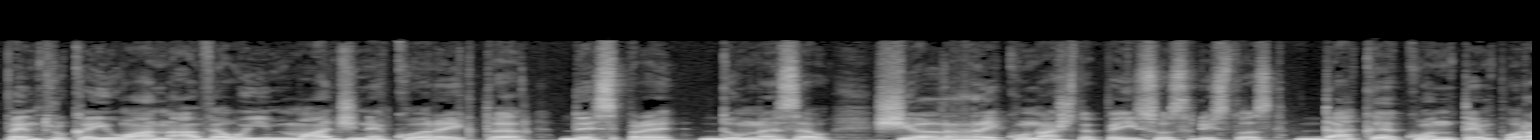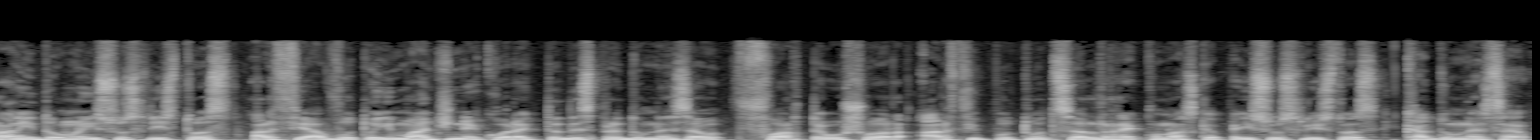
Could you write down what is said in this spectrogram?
Pentru că Ioan avea o imagine corectă despre Dumnezeu și el recunoaște pe Isus Hristos. Dacă contemporanii Domnului Isus Hristos ar fi avut o imagine corectă despre Dumnezeu, foarte ușor ar fi putut să-l recunoască pe Isus Hristos ca Dumnezeu.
